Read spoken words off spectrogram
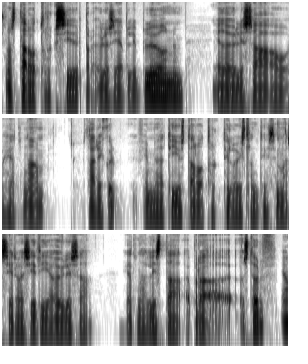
svona starfatorksíður bara auðvitað jafnvel í blöðunum eða auðvitað á hérna það er einhver 5 eða 10 starfatork til á Íslandi sem að sér að sé því að auðvitað hérna lista bara störf Já.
